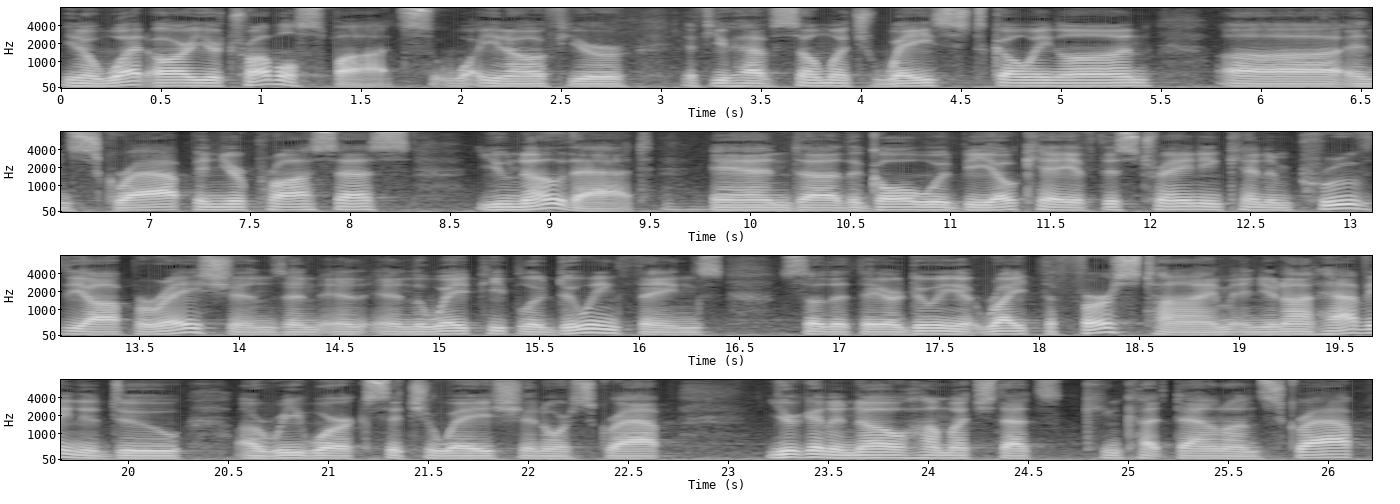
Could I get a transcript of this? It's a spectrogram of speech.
you know what are your trouble spots what, you know if you're if you have so much waste going on uh, and scrap in your process you know that. Mm-hmm. And uh, the goal would be okay, if this training can improve the operations and, and, and the way people are doing things so that they are doing it right the first time and you're not having to do a rework situation or scrap, you're going to know how much that can cut down on scrap.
